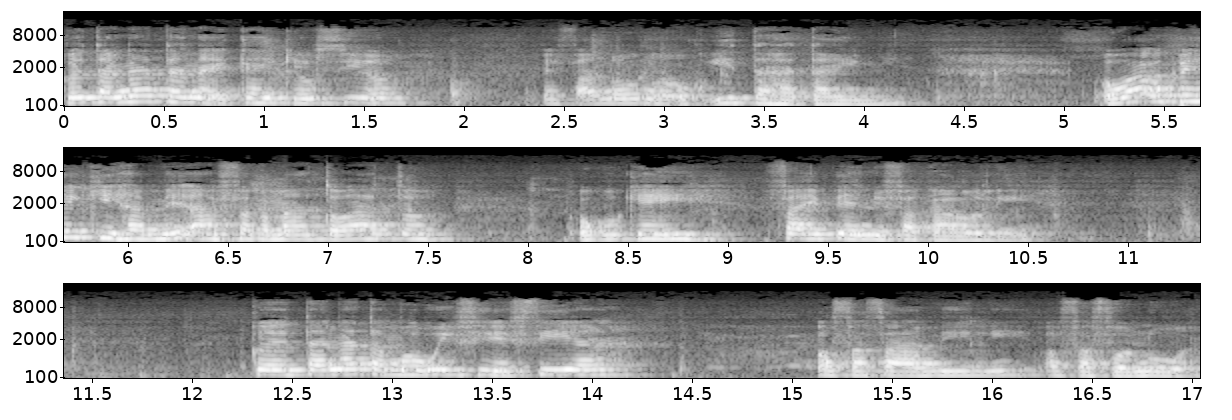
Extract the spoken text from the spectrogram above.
Ko e tangata na e kahi ke sio e whanonga o ku itaha taimi. O a upehe ki ha mea whakamato ato o ku kei whaipeni whakaoli. Ko e tangata mo uifi e fia o fa whamili o fa whonua.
